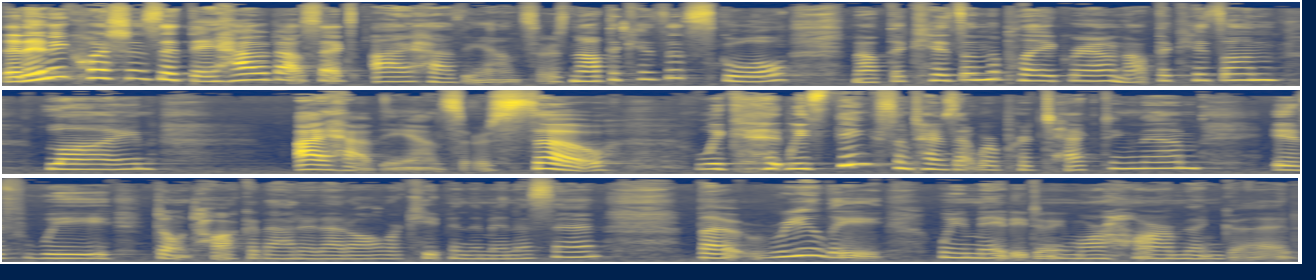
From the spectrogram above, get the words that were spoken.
That any questions that they have about sex, I have the answers. Not the kids at school, not the kids on the playground, not the kids online. I have the answers. So we, we think sometimes that we're protecting them if we don't talk about it at all. We're keeping them innocent. But really, we may be doing more harm than good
